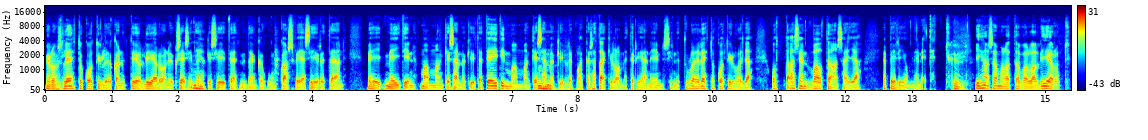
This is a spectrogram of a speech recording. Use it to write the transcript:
Meillä on se lehtokotilo, joka nyt ei ole lieroon yksi esimerkki ja. siitä, että miten kun kasveja siirretään meitin mamman kesämökiltä teitin mamman kesämökille mm. vaikka 100 kilometriä, niin sinne tulee lehtokotilo ja ottaa sen valtaansa ja, ja peli on menetetty. Kyllä. Ihan samalla tavalla lierot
